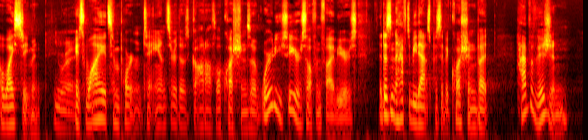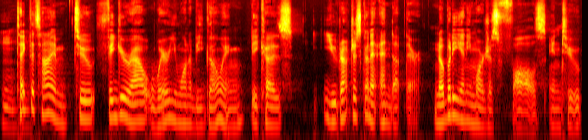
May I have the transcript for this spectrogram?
a why statement. Right. It's why it's important to answer those god awful questions of where do you see yourself in five years? It doesn't have to be that specific question, but have a vision. Mm-hmm. Take the time to figure out where you want to be going because you're not just going to end up there. Nobody anymore just falls into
